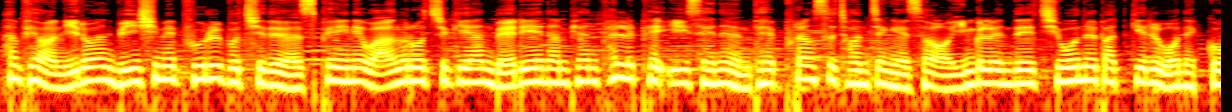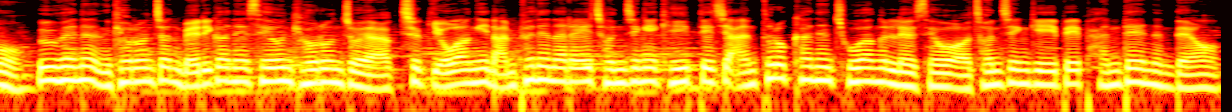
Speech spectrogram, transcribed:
한편 이러한 민심에 불을 붙이듯 스페인의 왕으로 즉위한 메리의 남편 펠리페 2세는 대프랑스 전쟁에서 잉글랜드의 지원을 받기를 원했고 의회는 결혼 전 메리가 내세운 결혼 조약 즉 여왕이 남편의 나라의 전쟁에 개입되지 않도록 하는 조항을 내세워 전쟁 개입에 반대했는데요.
